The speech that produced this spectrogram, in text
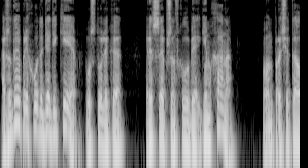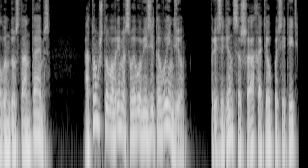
Ожидая прихода дяди Кея у столика ресепшн в клубе Гимхана, он прочитал в «Индустан Таймс» о том, что во время своего визита в Индию президент США хотел посетить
